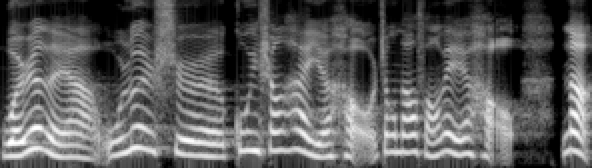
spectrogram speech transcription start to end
我认为啊，无论是故意伤害也好，正当防卫也好，那。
